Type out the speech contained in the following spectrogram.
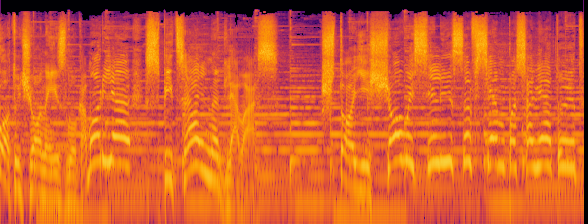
Кот-ученый из Лукоморья специально для вас. Что еще Василиса всем посоветует?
